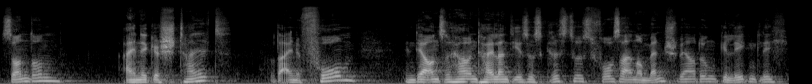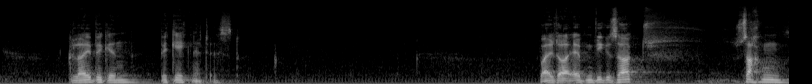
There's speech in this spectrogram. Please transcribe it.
sondern eine Gestalt oder eine Form, in der unser Herr und Heiland Jesus Christus vor seiner Menschwerdung gelegentlich Gläubigen begegnet ist. Weil da eben, wie gesagt, Sachen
